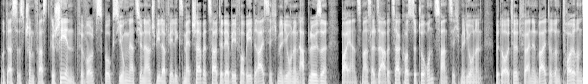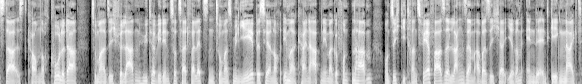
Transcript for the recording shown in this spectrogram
Und das ist schon fast geschehen. Für Wolfsburgs Jungnationalspieler Felix Metscher bezahlte der BVB 30 Millionen Ablöse. Bayerns Marcel Sabitzer kostete rund 20 Millionen. Bedeutet, für einen weiteren teuren Star ist kaum noch Kohle da. Zumal sich für Ladenhüter wie den zurzeit verletzten Thomas Meunier bisher noch immer keine Abnehmer gefunden haben und sich die Transferphase langsam aber sicher ihrem Ende entgegenneigt.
